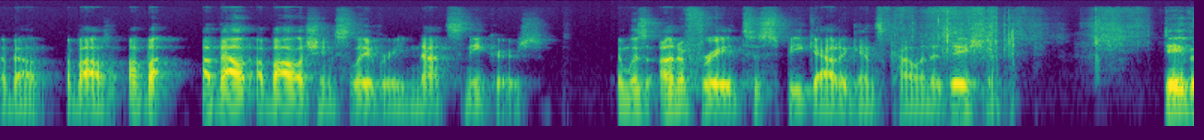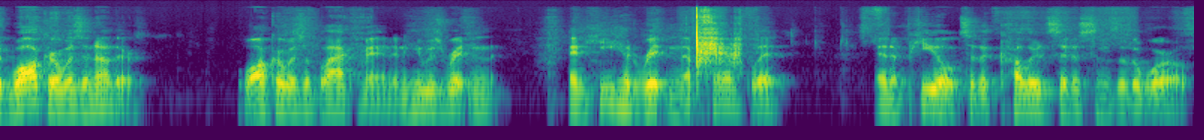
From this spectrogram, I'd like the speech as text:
about about about, about abolishing slavery, not sneakers, and was unafraid to speak out against colonization. David Walker was another. Walker was a black man, and he was written and he had written a pamphlet, an appeal to the colored citizens of the world,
